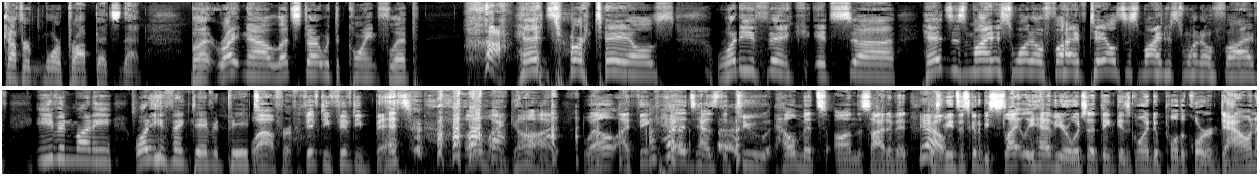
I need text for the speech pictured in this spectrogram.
cover more prop bets then. But right now, let's start with the coin flip. Heads or tails? What do you think? It's uh, heads is minus 105, tails is minus 105. Even money. What do you think, David Pete? Wow, for a 50-50 bet? oh my god. Well, I think heads has the two helmets on the side of it, Yeah. which means it's going to be slightly heavier, which I think is going to pull the quarter down.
